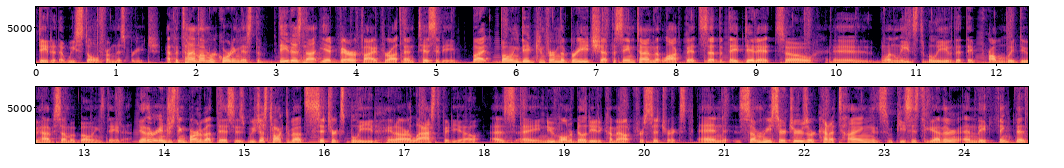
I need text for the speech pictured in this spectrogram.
data that we stole from this breach." At the time I'm recording this, the data is not yet verified for authenticity, but Boeing did confirm the breach at the same time that Lockbit said that they did it. So uh, one leads to believe that they probably do have some of Boeing's data. The other interesting part about this is we just talked about Citrix bleed in our last video video as a new vulnerability to come out for Citrix. And some researchers are kind of tying some pieces together and they think that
